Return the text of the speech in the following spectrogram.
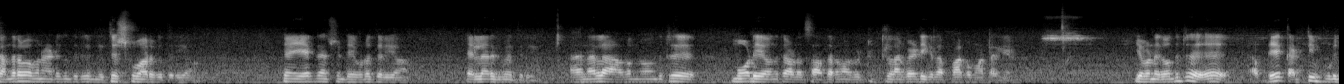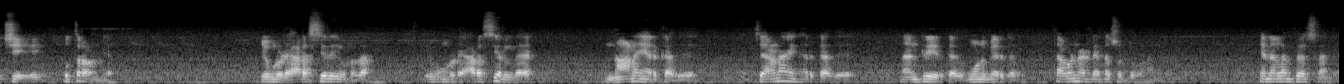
சந்திரபாபு நாயுடுக்கும் தெரியும் நிதிஷ்குமாருக்கு தெரியும். ஏன் ஏக்நாத் ஷிண்டே கூட தெரியும். எல்லாருக்குமே தெரியும். அதனால் அவங்க வந்துட்டு மோடியை வந்துட்டு அவ்வளோ சாதாரணமாக விட்டுட்டுலாம் வேடிக்கைலாம் பார்க்க மாட்டாங்க. இவனுக்கு வந்துட்டு அப்படியே கட்டி பிடிச்சி குத்துறவங்க. இவங்களுடைய அரசியல் இவங்க தான் இவங்களுடைய அரசியலில் நாணயம் இருக்காது ஜனநாயகம் இருக்காது நன்றி இருக்காது மூணுமே இருக்காது. தமிழ்நாட்டில் என்ன சொல்லிட்டு போனாங்க? என்னெல்லாம் பேசுனாங்க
